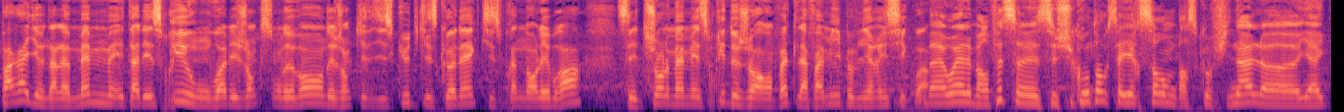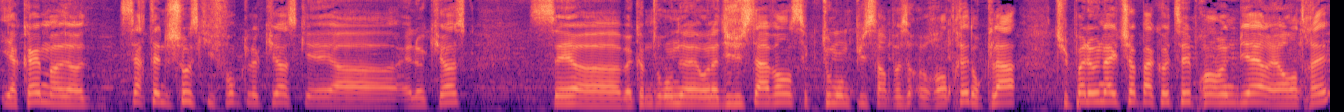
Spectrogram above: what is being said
pareil, on a le même état d'esprit où on voit des gens qui sont devant, des gens qui se discutent, qui se connectent, qui se prennent dans les bras. C'est toujours le même esprit de genre en fait la famille peut venir ici quoi. Bah ouais, bah en fait, je suis content que ça y ressemble parce qu'au final, euh, il y, a- quand même euh, certaines choses qui font que le kiosque est, euh, est le kiosque. C'est euh, bah, comme on a, on a dit juste avant, c'est que tout le monde puisse un peu rentrer. Donc là, tu peux aller au night shop à côté, prendre une bière et rentrer,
